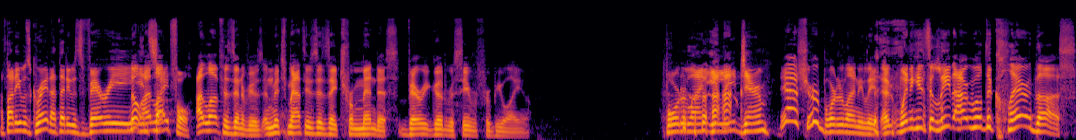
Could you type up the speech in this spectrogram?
I thought he was great. I thought he was very no, insightful. I love, I love his interviews, and Mitch Matthews is a tremendous, very good receiver for BYU. Borderline elite, Jarom? Yeah, sure, borderline elite. And when he's elite, I will declare thus.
